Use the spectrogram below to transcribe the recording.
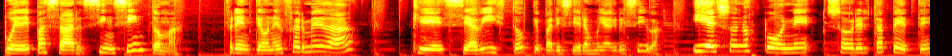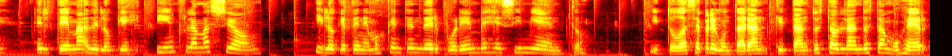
puede pasar sin síntomas frente a una enfermedad que se ha visto que pareciera muy agresiva. Y eso nos pone sobre el tapete el tema de lo que es inflamación y lo que tenemos que entender por envejecimiento. Y todas se preguntarán qué tanto está hablando esta mujer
